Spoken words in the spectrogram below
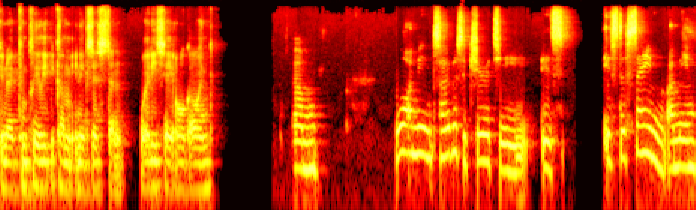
you know, completely become inexistent? Where do you see it all going? Um, well, I mean, cybersecurity is it's the same. I mean,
